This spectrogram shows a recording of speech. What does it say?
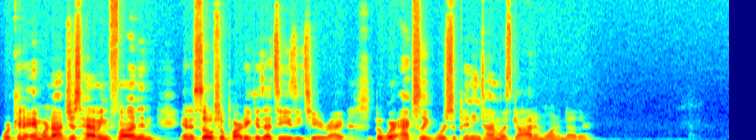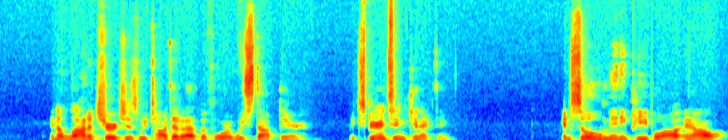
We're and we're not just having fun and, and a social party, because that's easy too, right? But we're actually, we're spending time with God and one another. In a lot of churches, we've talked about before, we stop there, experiencing connecting. And so many people, and I'll,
